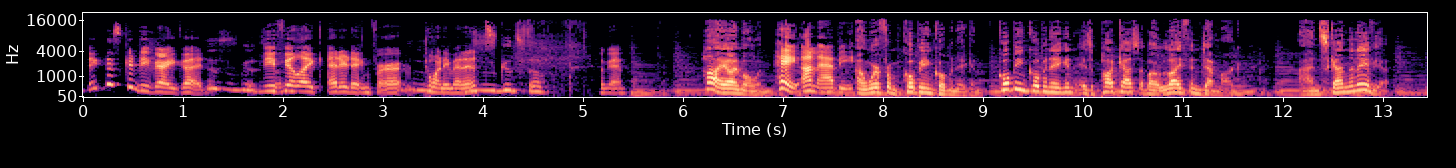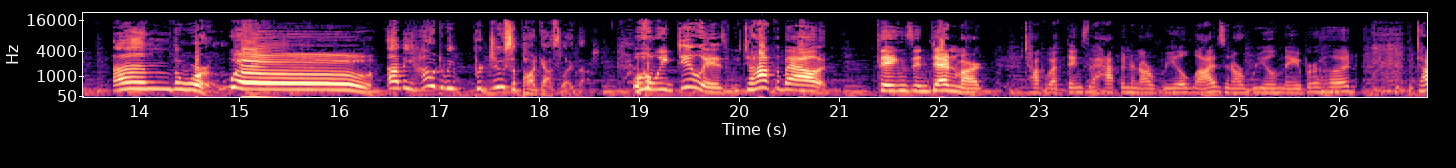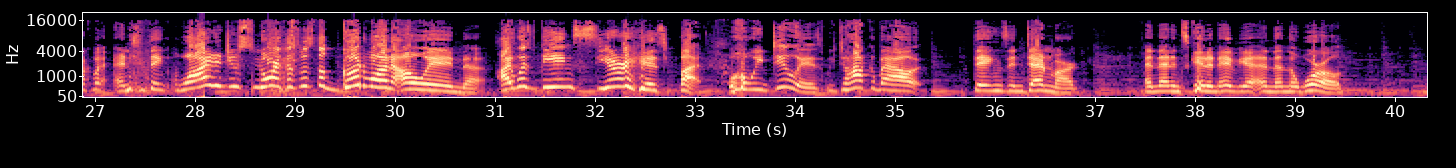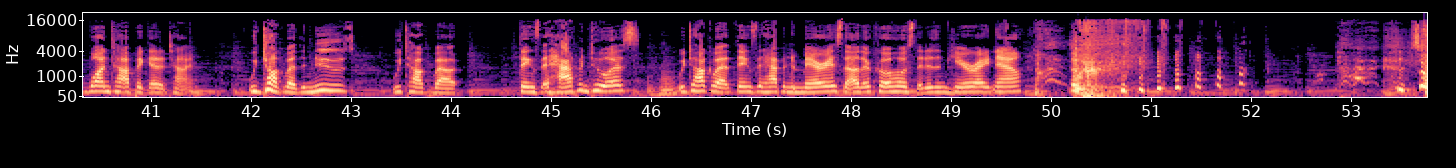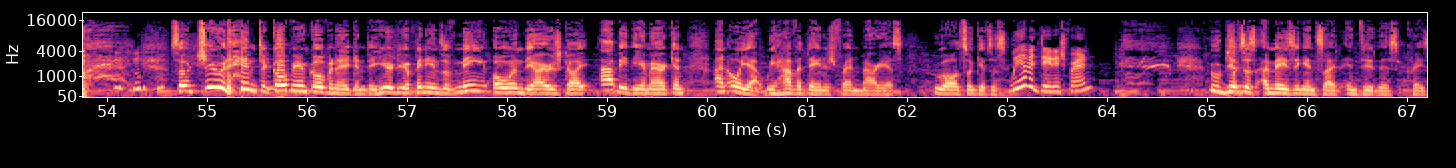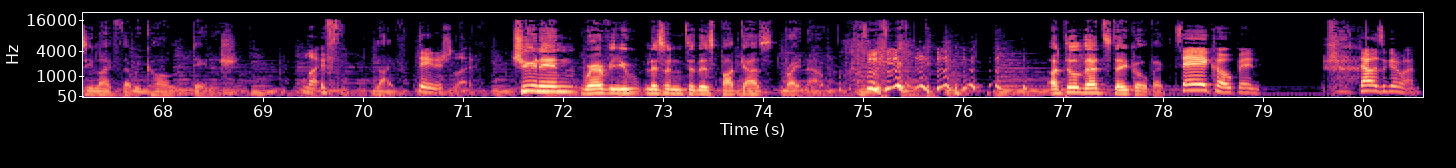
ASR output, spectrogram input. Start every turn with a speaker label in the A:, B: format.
A: I think this could be very good. This is good. Do you feel like editing for 20 minutes?
B: This is good stuff.
A: Okay.
B: Hi, I'm Owen.
A: Hey, I'm Abby.
B: And we're from Copenhagen. Coping in Copenhagen is a podcast about life in Denmark and Scandinavia and the world.
A: Whoa!
B: Abby, how do we produce a podcast like that?
A: What we do is we talk about things in Denmark, we talk about things that happen in our real lives, in our real neighborhood. We talk about anything. Why did you snort? This was the good one, Owen. I was being serious. But what we do is we talk about things in Denmark and then in Scandinavia and then the world, one topic at a time. We talk about the news. We talk about things that happen to us. Mm-hmm. We talk about things that happen to Marius, the other co host that isn't here right now.
B: so tune in to Coping in Copenhagen to hear the opinions of me, Owen, the Irish guy, Abby, the American, and oh yeah, we have a Danish friend, Marius, who also gives us
A: we have a Danish friend.
B: who gives us amazing insight into this crazy life that we call Danish
A: Life.
B: life.
A: Danish life.
B: Tune in wherever you listen to this podcast right now. Until then, stay Copenhagen.
A: Stay Copen. That was a good one.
